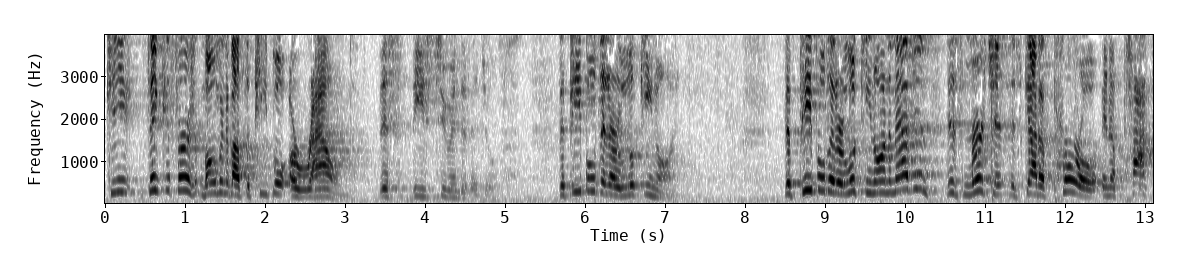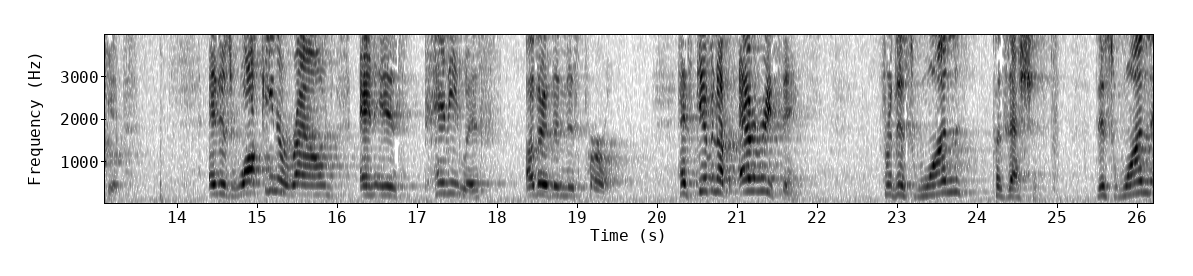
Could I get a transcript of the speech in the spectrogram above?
Can you think for a moment about the people around this, these two individuals? The people that are looking on. The people that are looking on, imagine this merchant that's got a pearl in a pocket and is walking around and is penniless other than this pearl, has given up everything for this one possession, this one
